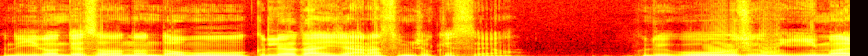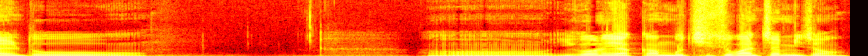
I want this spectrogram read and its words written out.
근데 이런 데서는 너무 끌려다니지 않았으면 좋겠어요. 그리고 지금 이 말도 어 이거는 약간 뭐 지수 관점이죠.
